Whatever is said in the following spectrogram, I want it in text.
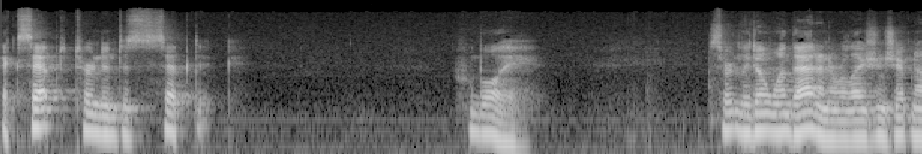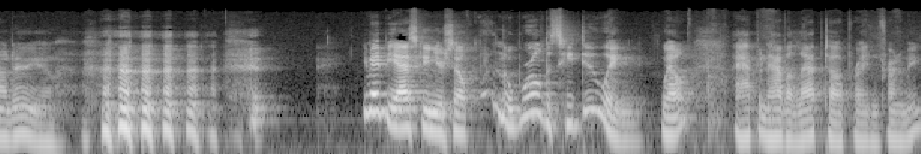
Accept turned into septic. Oh boy. Certainly don't want that in a relationship now, do you? You may be asking yourself, what in the world is he doing? Well, I happen to have a laptop right in front of me,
